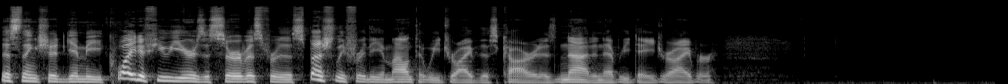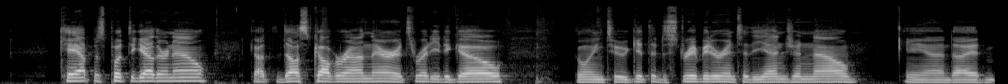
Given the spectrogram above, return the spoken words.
this thing should give me quite a few years of service for especially for the amount that we drive this car. It is not an everyday driver. Cap is put together now. Got the dust cover on there. It's ready to go. Going to get the distributor into the engine now. And I had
